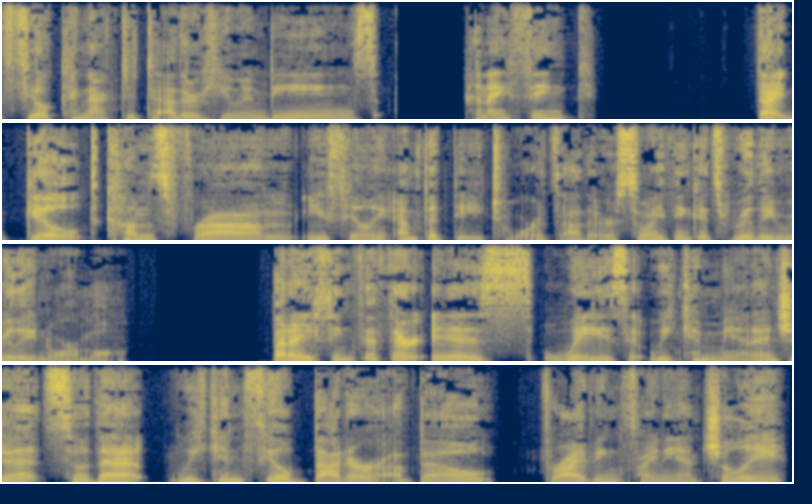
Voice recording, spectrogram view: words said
feel connected to other human beings. And I think that guilt comes from you feeling empathy towards others. So I think it's really, really normal. But I think that there is ways that we can manage it so that we can feel better about thriving financially.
